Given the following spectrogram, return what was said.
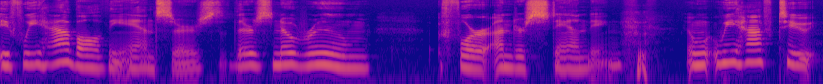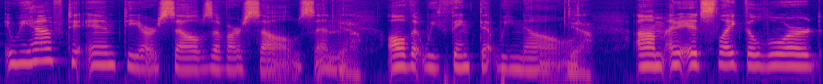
if we have all the answers, there's no room for understanding. and we have to we have to empty ourselves of ourselves and yeah. all that we think that we know. Yeah. Um, I mean, it's like the Lord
